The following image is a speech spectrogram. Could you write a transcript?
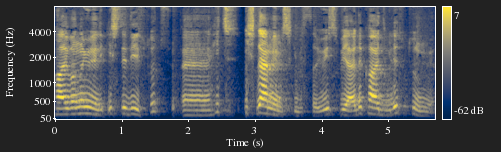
hayvana yönelik işlediği suç e, hiç işlenmemiş gibi sayıyor. Hiçbir yerde kaydı bile tutulmuyor.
